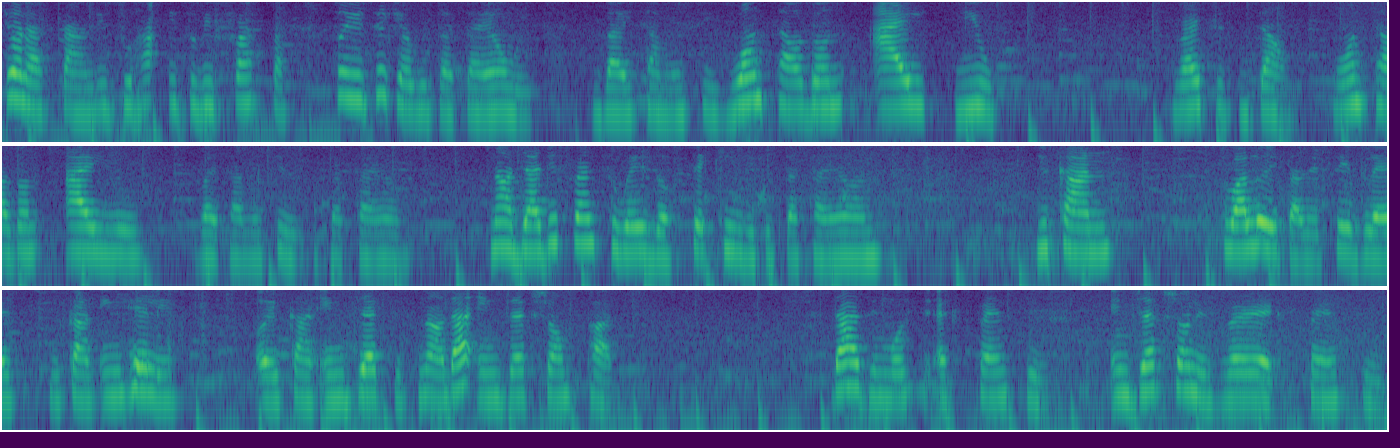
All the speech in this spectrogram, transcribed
Do you understand? It will it will be faster. So you take your glutathione with vitamin c 1000 iu write it down. 1000 iu vitamin c glutathione. Now there are different ways of taking the glutathione. You can swallow it as a tablet. You can inhale it or you can inject it. Now that injection part that's the most expensive. Injection is very expensive.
